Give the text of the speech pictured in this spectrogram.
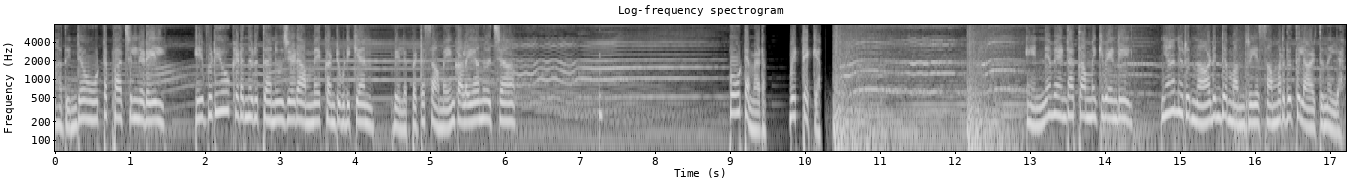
അതിന്റെ ഓട്ടപ്പാച്ചിലിനിടയിൽ എവിടെയോ കിടന്നൊരു തനൂജയുടെ അമ്മയെ കണ്ടുപിടിക്കാൻ വിലപ്പെട്ട സമയം കളയാന്ന് വെച്ചാ പോട്ടെ മാഡം വിട്ടേക്കാം. എന്നെ വേണ്ടാത്ത അമ്മയ്ക്ക് വേണ്ടി ഞാനൊരു നാടിന്റെ മന്ത്രിയെ സമ്മർദ്ദത്തിലാഴ്ത്തുന്നില്ല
